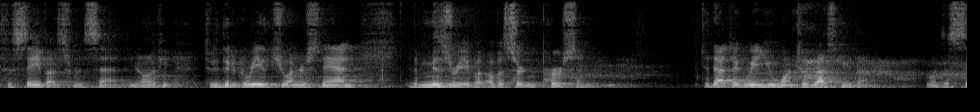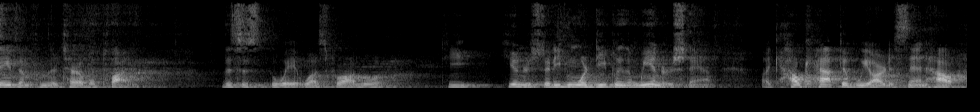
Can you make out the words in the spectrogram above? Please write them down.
to save us from sin. You know, if you, to the degree that you understand the misery of a, of a certain person, to that degree you want to rescue them. You want to save them from their terrible plight. This is the way it was for our Lord. He, he understood even more deeply than we understand, like how captive we are to sin, how,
